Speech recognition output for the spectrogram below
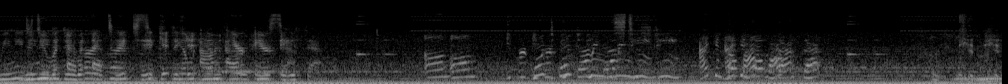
We need to do whatever it takes to get him out of here ASAP. Um, if you're going to be forming this team, I can help out with that. Are you kidding me?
